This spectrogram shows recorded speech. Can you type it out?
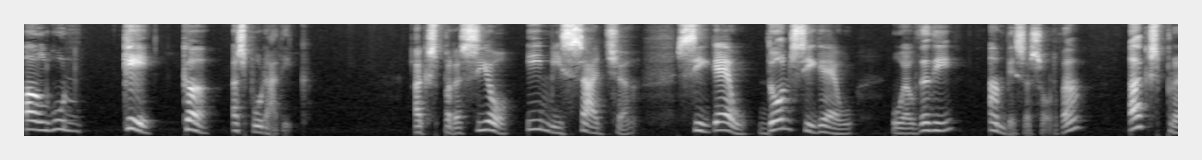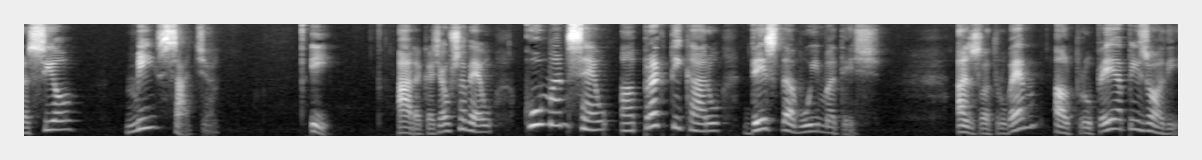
algun què, que esporàdic expressió i missatge, sigueu d'on sigueu, ho heu de dir amb essa sorda. Expressió, missatge. I, ara que ja ho sabeu, comenceu a practicar-ho des d'avui mateix. Ens retrobem al proper episodi.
